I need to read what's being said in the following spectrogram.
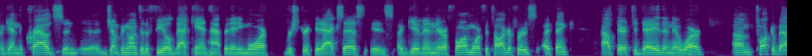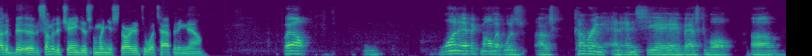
again, the crowds and uh, jumping onto the field that can't happen anymore. Restricted access is a given. There are far more photographers, I think, out there today than there were. Um, talk about a bit of some of the changes from when you started to what's happening now. Well, one epic moment was I was covering an NCAA basketball, um,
